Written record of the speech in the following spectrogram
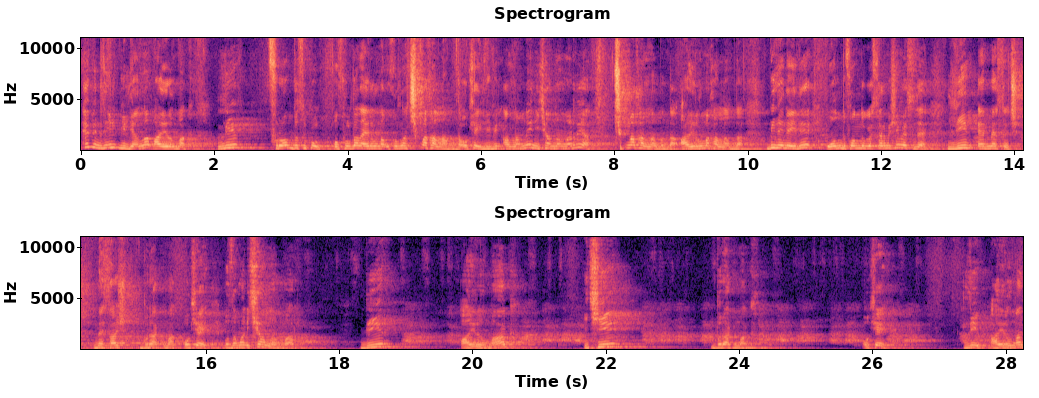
Hepinizin ilk bildiği anlam ayrılmak. Leave from the school. Okuldan ayrılmak, okuldan çıkmak anlamında. Okey. Leave'in anlamı neydi? İki anlam vardı ya. Çıkmak anlamında, ayrılmak anlamında. Bir de neydi? On the phone'da göstermişim ya size. Leave a message. Mesaj bırakmak. Okey. O zaman iki anlam var. Bir, ayrılmak. İki, bırakmak. Okey. Leave, ayrılmak.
